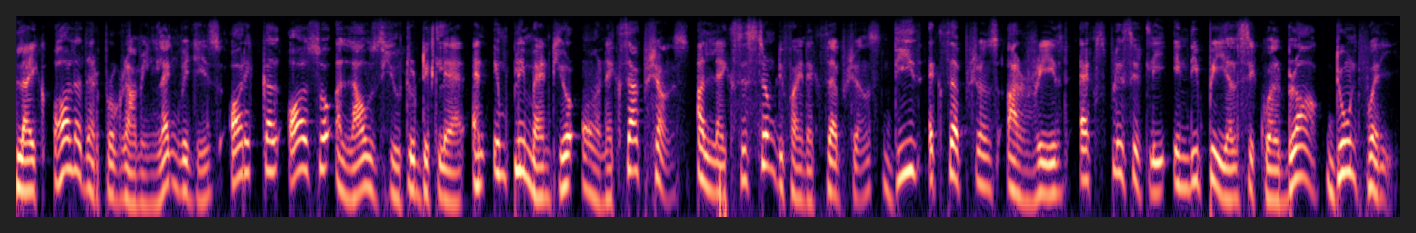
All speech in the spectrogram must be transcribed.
Like all other programming languages, Oracle also allows you to declare and implement your own exceptions. Unlike system-defined exceptions, these exceptions are raised explicitly in the PL SQL block. Don't worry,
